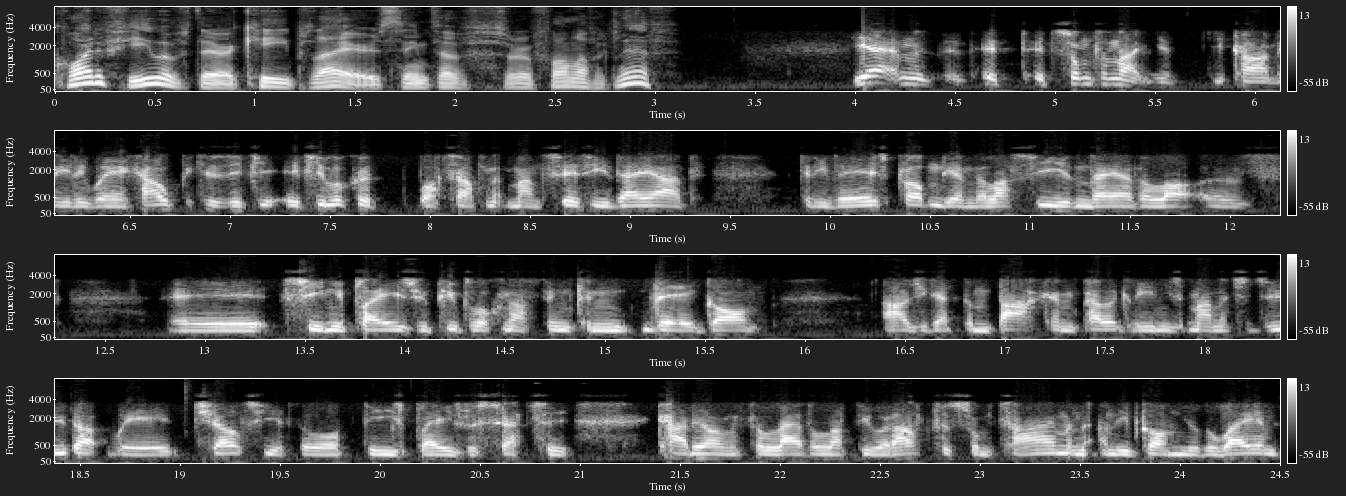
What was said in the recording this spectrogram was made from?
quite a few of their key players seem to have sort of fallen off a cliff. Yeah, and it, it, it's something that you, you can't really work out because if you if you look at what's happened at Man City, they had the reverse problem. The end of last season, they had a lot of uh, senior players who people looking at thinking they're gone. How do you get them back? And Pellegrini's managed to do that. Where Chelsea thought these players were set to carry on at the level that they were at for some time, and, and they've gone the other way. And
